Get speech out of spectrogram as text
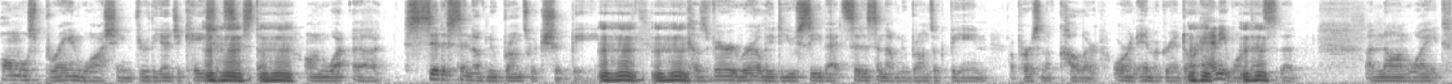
almost brainwashing through the education mm-hmm, system mm-hmm. on what a citizen of new brunswick should be mm-hmm, because very rarely do you see that citizen of new brunswick being a person of color or an immigrant or anyone that's a, a non-white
